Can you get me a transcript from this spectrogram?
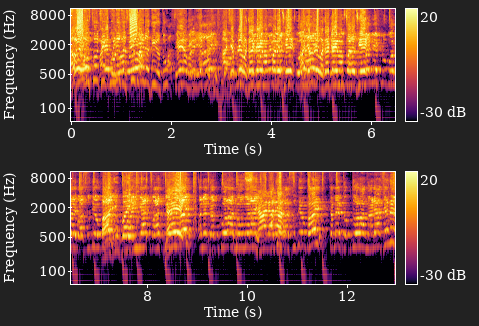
હવે હું ઓછો છે, કોઈને જસ્ટિફાઈ નથી થતું. એટલા માટે એક પછી. ભાજપને વધારે ટાઈમ આપવાનો છે ભાજપને વધારે ટાઈમ આપવાનો છે. વાસુદેવભાઈ એટલું બોલાય, વાસુદેવભાઈ. વાસુભાઈ. વાત નહીં. અને ગબગોળા ન મરાય. આજે વાસુદેવભાઈ, તમે ગબગોળા માર્યા છે ને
